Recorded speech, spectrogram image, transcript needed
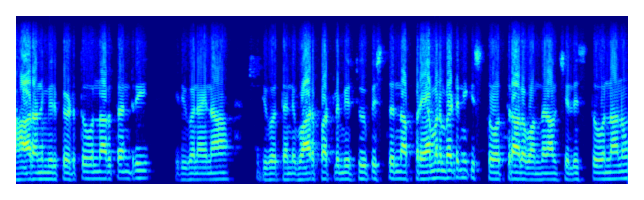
ఆహారాన్ని మీరు పెడుతూ ఉన్నారు తండ్రి. ఇదిగో నాయనా ఇదిగో తండ్రి వారి పట్ల మీరు చూపిస్తున్న ప్రేమను బట్టి నీకు స్తోత్రాలు వందనాలు చెల్లిస్తూ ఉన్నాను.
